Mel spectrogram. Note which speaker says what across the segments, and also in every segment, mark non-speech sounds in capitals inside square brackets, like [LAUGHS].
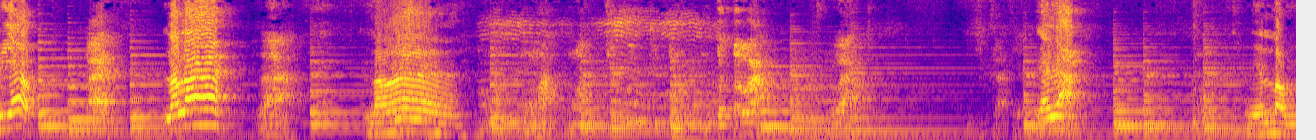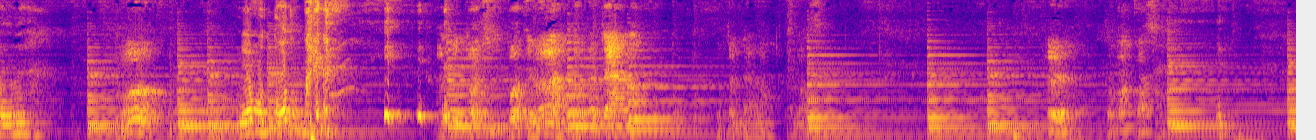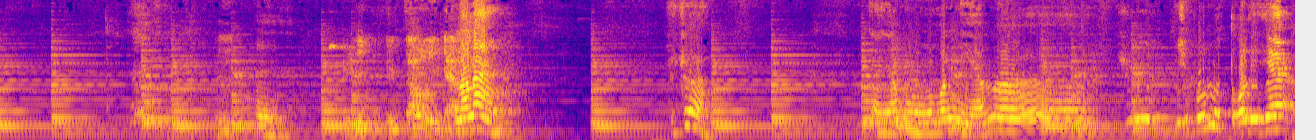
Speaker 1: Hurry up.
Speaker 2: Ba. La la. La. La. La
Speaker 1: la. Nhớ lòng nữa. Nếu một tối tụi bay.
Speaker 2: Tôi tối tối thì nó là tôi nó trang rồi. nó
Speaker 1: này chưa? Chạy ra một con nhẹ nó
Speaker 2: ờ,
Speaker 1: chú bố nó to
Speaker 2: lên
Speaker 1: thế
